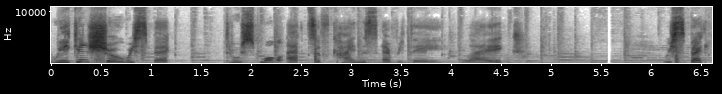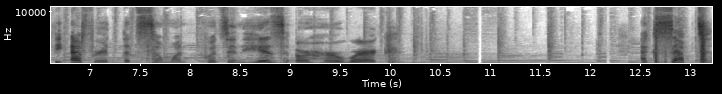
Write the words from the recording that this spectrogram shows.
We can show respect through small acts of kindness every day, like respect the effort that someone puts in his or her work. Accept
